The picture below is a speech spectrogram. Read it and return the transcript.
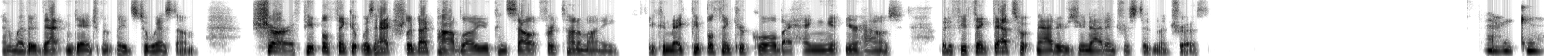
and whether that engagement leads to wisdom. Sure, if people think it was actually by Pablo, you can sell it for a ton of money. You can make people think you're cool by hanging it in your house. But if you think that's what matters, you're not interested in the truth. Very good.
